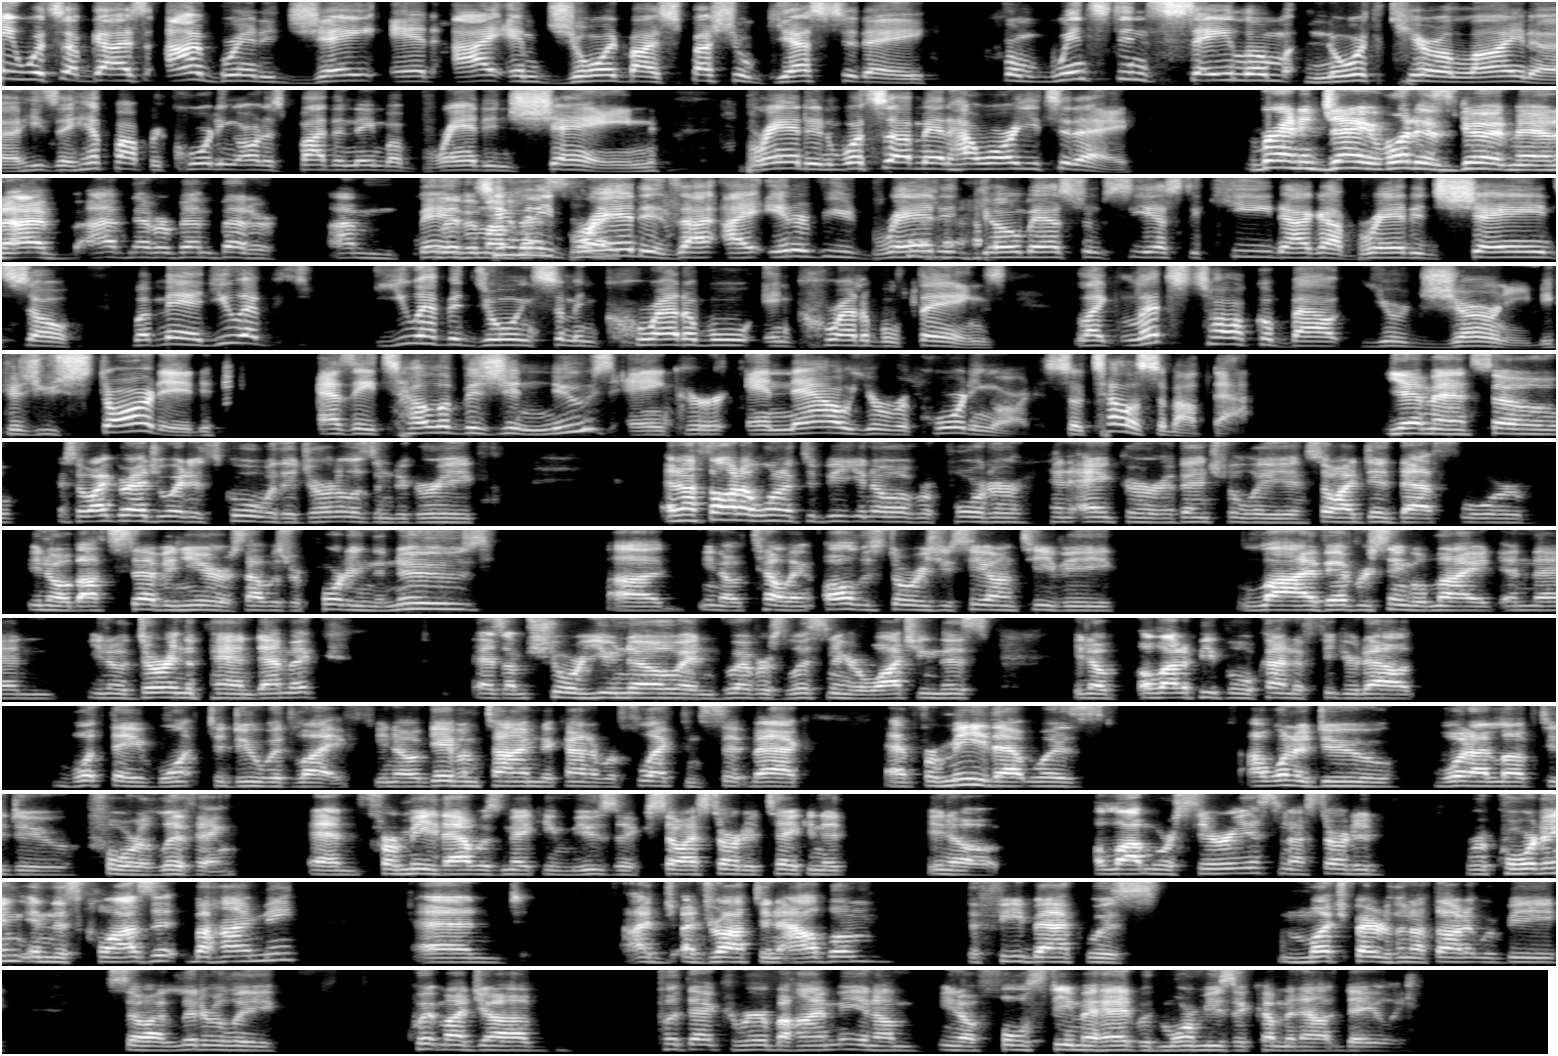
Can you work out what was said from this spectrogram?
Hey, what's up, guys? I'm Brandon Jay, and I am joined by a special guest today from Winston-Salem, North Carolina. He's a hip hop recording artist by the name of Brandon Shaine. Brandon, what's up, man? How are you today? Brandon Jay, what is good, man? I've I've never been better. I'm man, living too my many. Brandons. I, I interviewed Brandon Gomez from Siesta Key. Now I got Brandon Shaine. So, but man, you have you have been doing some incredible, incredible things. Like, let's talk about your journey because you started as a television news anchor and now you're recording artist. So tell us about that. Yeah, man. So so I graduated school with a journalism degree, and I thought I wanted to be, you know, a reporter, an anchor eventually. And so I did that for you know about seven years. I was reporting the news, uh, you know, telling all the stories you see on TV live every single night. And then you know during the pandemic, as I'm sure you know, and whoever's listening or watching this, you know, a lot of people kind of figured out what they want to do with life. You know, gave them time to kind of reflect and sit back. And for me, that was, I want to do what I love to do for a living. And for me, that was making music. So I started taking it, you know, a lot more serious and I started recording in this closet behind me. And I, I dropped an album. The feedback was much better than I thought it would be. So I literally quit my job, put that career behind me, and I'm, you know, full steam ahead with more music coming out daily.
